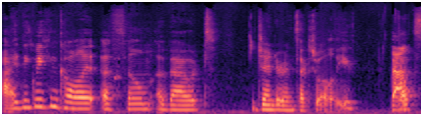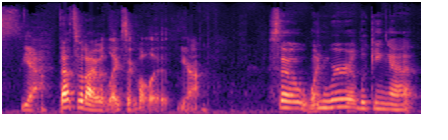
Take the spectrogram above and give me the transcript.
I think we can call it a film about gender and sexuality. That's, yeah, That's what I would like to call it. yeah. So when we're looking at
